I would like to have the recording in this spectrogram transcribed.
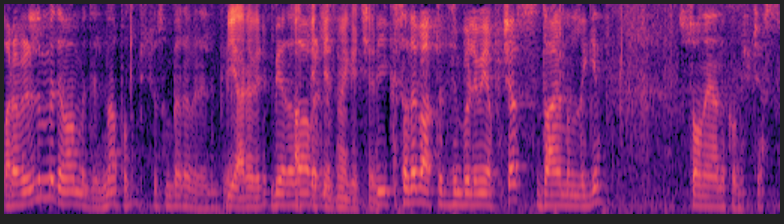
Ara verelim mi devam edelim? Ne yapalım? İstiyorsan bir ara verelim. Bir ara verip Bir ara atletizme verelim. geçelim. Bir kısa da bir atletizm bölümü yapacağız. Diamond League'in son ayağını konuşacağız.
